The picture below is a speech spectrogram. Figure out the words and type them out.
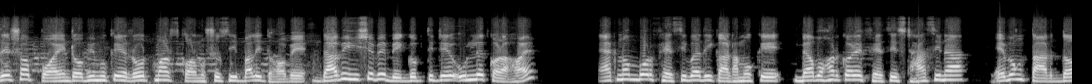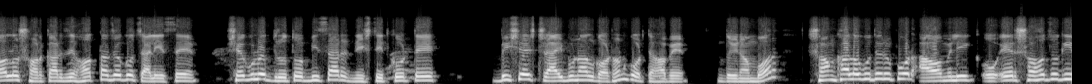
যেসব পয়েন্ট অভিমুখে রোড মার্চ কর্মসূচি পালিত হবে। দাবি হিসেবে বিজ্ঞপ্তিতে উল্লেখ করা হয়, এক নম্বর ফ্যাসিবাদী কাঠামোকে ব্যবহার করে ফ্যাসিস্ট হাসিনা এবং তার দল ও সরকার যে হত্যাযজ্ঞ চালিয়েছে, সেগুলো দ্রুত বিচার নিশ্চিত করতে বিশেষ ট্রাইব্যুনাল গঠন করতে হবে। দুই নম্বর, সংখ্যালঘুদের উপর আওয়ামী লীগ ও এর সহযোগী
